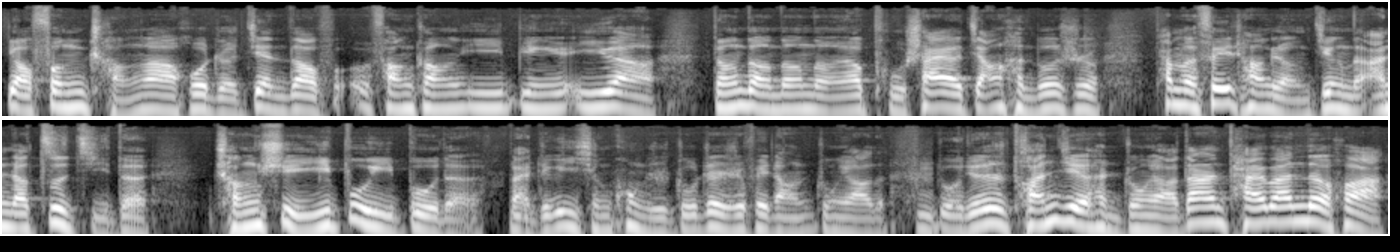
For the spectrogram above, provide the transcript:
要封城啊，或者建造方舱医病医院啊，等等等等，要普筛，要讲很多事，他们非常冷静的按照自己的程序一步一步的把这个疫情控制住，这是非常重要的。我觉得是团结很重要。当然，台湾的话。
